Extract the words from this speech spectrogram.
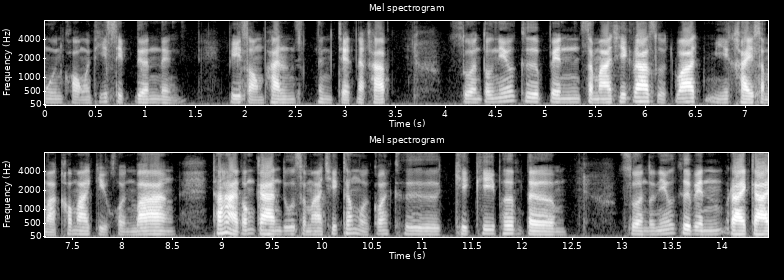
มูลของวันที่ 10 เดือน 1 ปี 2017 นะครับ ส่วนตรงนี้ก็คือเป็นสมาชิกล่าสุดว่ามีใครสมัครเข้ามากี่คนบ้าง ถ้าหากต้องการดูสมาชิกทั้งหมดก็คือคลิกที่เพิ่มเติม ส่วนตรงนี้ก็คือเป็นรายการ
